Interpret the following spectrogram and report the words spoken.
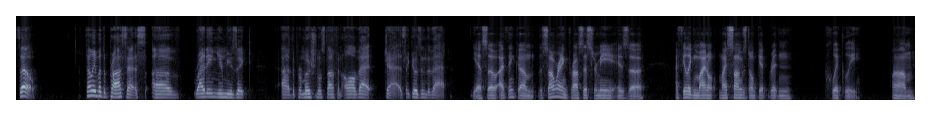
So, tell me about the process of writing your music, uh, the promotional stuff, and all that jazz that goes into that. Yeah, so I think um, the songwriting process for me is uh, I feel like my don't my songs don't get written quickly, um,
